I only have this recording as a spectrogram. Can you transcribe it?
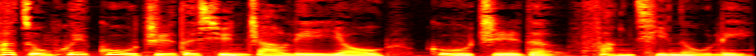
他总会固执的寻找理由，固执的放弃努力。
